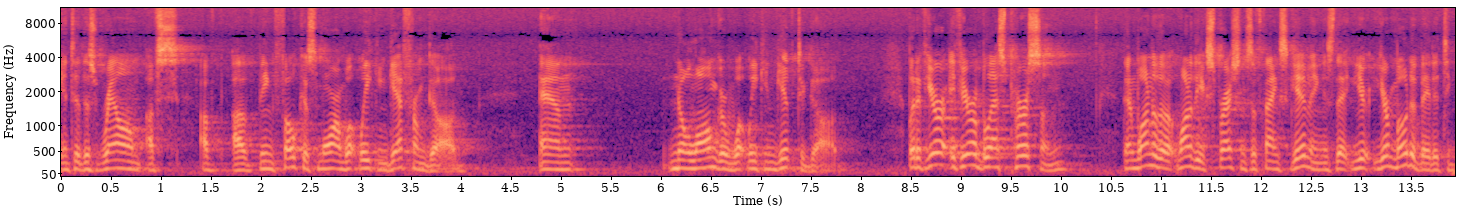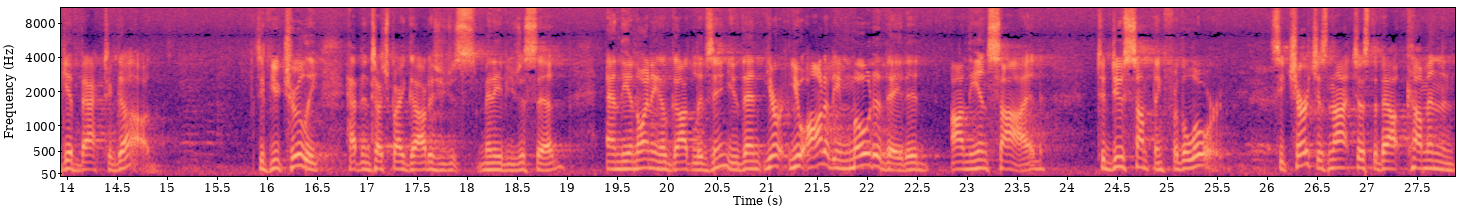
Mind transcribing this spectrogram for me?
into this realm of, of, of being focused more on what we can get from God and no longer what we can give to God. But if you're, if you're a blessed person, then one of the, one of the expressions of thanksgiving is that you're, you're motivated to give back to God. So if you truly have been touched by God, as you just, many of you just said, and the anointing of God lives in you, then you ought to be motivated on the inside to do something for the Lord. See, church is not just about coming and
